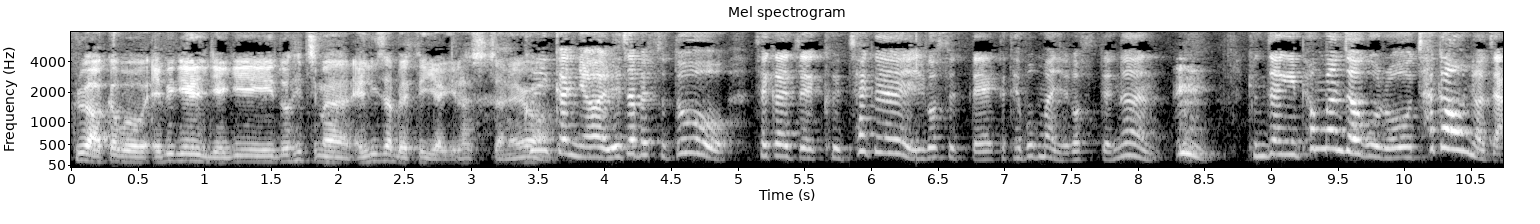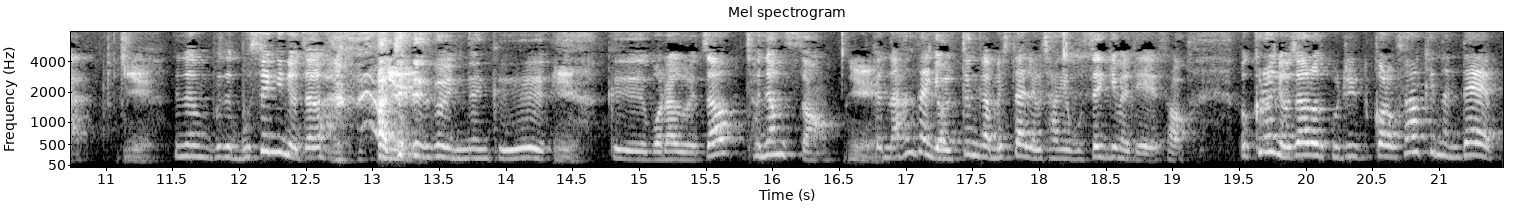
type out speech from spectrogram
그리고 아까 뭐 에비게일 얘기도 했지만 엘리자베스 이야기를 하셨잖아요. 그러니까요, 엘리자베스도 제가 이제 그 책을 읽었을 때, 그 대본만 읽었을 때는 굉장히 평면적으로 차가운 여자. 예. 그냥 무슨 못생긴 여자가 가지고 있는 그, 예. 그 뭐라 그러죠? 전형성. 예. 그러니까 항상 열등감에 시달리고 자기 못생김에 대해서. 뭐 그런 여자로 그릴 거라고 생각했는데,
